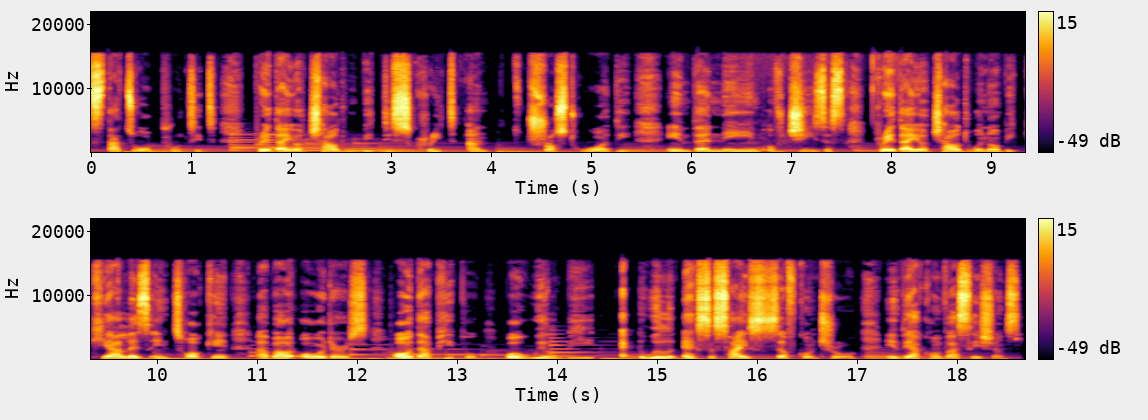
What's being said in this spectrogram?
start to uproot it. Pray that your child will be discreet and trustworthy in the name of Jesus. Pray that your child will not be careless in talking about others, other people, but will be will exercise self control in their conversations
